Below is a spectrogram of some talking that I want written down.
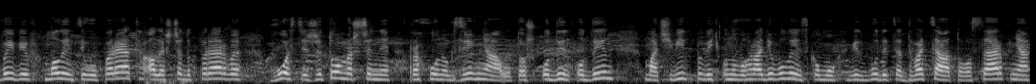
вивів малинців уперед, але ще до перерви гості з Житомирщини рахунок зрівняли. Тож 1-1 матч відповідь у Новограді Волинському відбудеться 20 серпня.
